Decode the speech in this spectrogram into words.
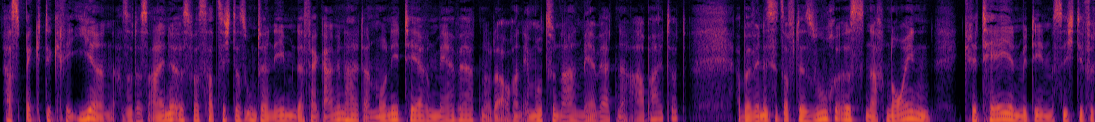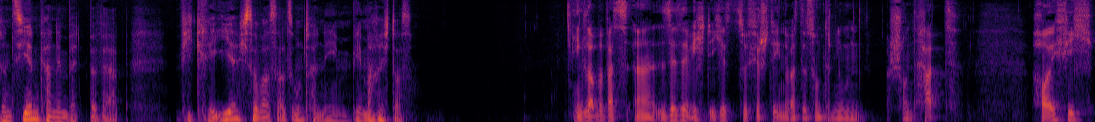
Aspekte kreieren? Also das eine ist, was hat sich das Unternehmen in der Vergangenheit an monetären Mehrwerten oder auch an emotionalen Mehrwerten erarbeitet? Aber wenn es jetzt auf der Suche ist nach neuen Kriterien, mit denen es sich differenzieren kann im Wettbewerb, wie kreiere ich sowas als Unternehmen? Wie mache ich das? Ich glaube, was äh, sehr, sehr wichtig ist zu verstehen, was das Unternehmen schon hat. Häufig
